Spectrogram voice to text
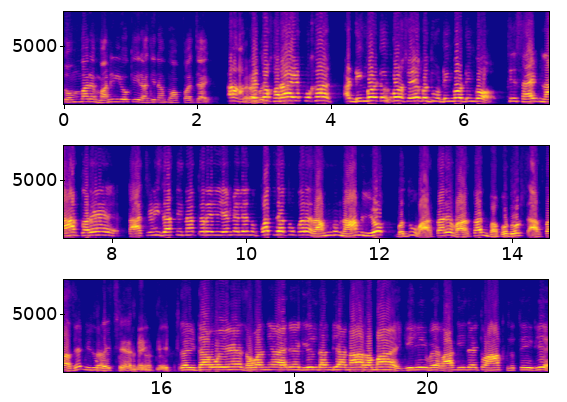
સોમવારે માની લ્યો કે રાજીનામું આપવા જાય. આપે તો ખરા એક વખત. આ ડીંગો ડીંગો છે બધું ડીંગો ડીંગો. થી સાહેબ ના કરે તાચણી જાતિ ના કરે એમએલએ નું પદ જાતું કરે રામનું નામ લ્યો. બધું વાર્તા રે વાર્તા ને ભાભોઢોળ ચારતા છે બીજું કઈ છે નહીં. જવાનિયા અરે ગીલ દાંડિયા ના રમાય. ગીલી લાગી જાય તો આંખ જતી રે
